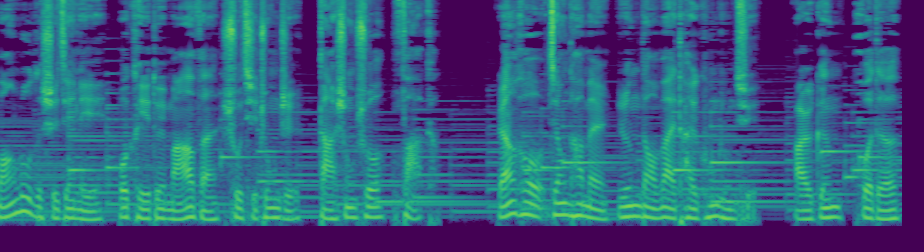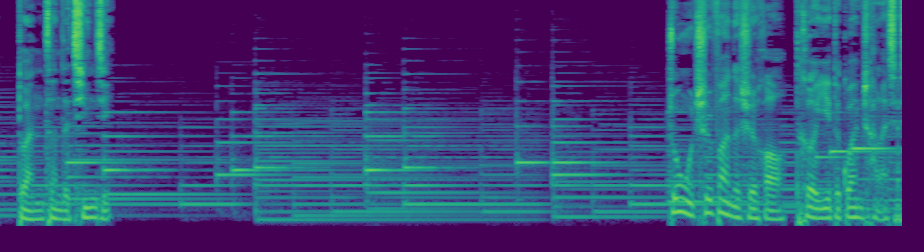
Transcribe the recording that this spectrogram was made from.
忙碌的时间里，我可以对麻烦竖起中指，大声说 “fuck”，然后将它们扔到外太空中去，耳根获得短暂的清静。中午吃饭的时候，特意的观察了下，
